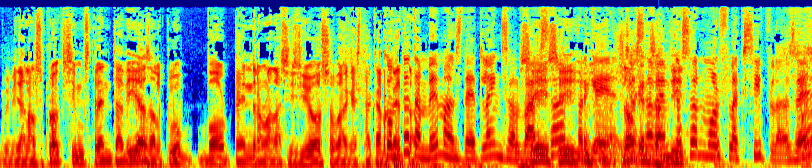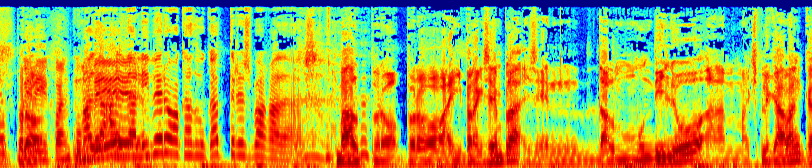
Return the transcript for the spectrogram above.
Vull dir, en els pròxims 30 dies el club vol prendre una decisió sobre aquesta carpeta. Compte també amb els deadlines al Sí, Barça, sí, perquè és el ja que sabem que són molt flexibles, eh? Però- però- Vull dir, quan El, convé... de, el de l'Ibero ha caducat tres vegades. Val, però, però ahir, per exemple, gent del mundillo em explicaven que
